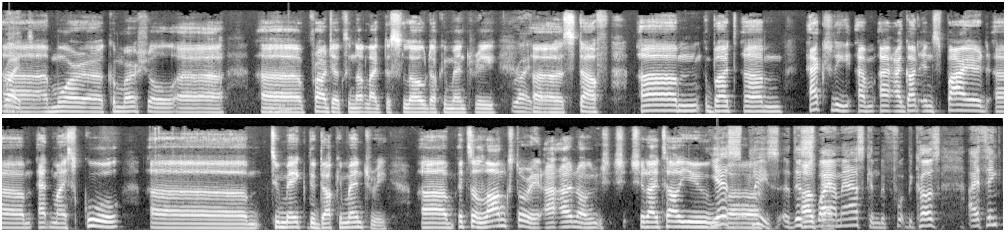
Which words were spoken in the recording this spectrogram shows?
Right. uh, more uh, commercial. Uh, uh, projects and not like the slow documentary Right. uh, stuff. Um, but um, actually, um, I, I got inspired um, at my school um, to make the documentary. Um, it's a long story. I, I don't know. Sh- should I tell you? Yes, uh, please. Uh, this is why. I'm asking before, because I think.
